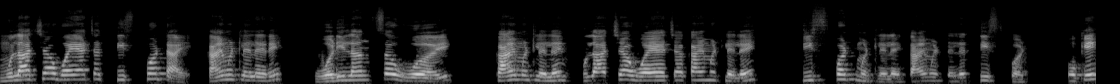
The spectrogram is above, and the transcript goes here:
मुलाच्या वयाच्या तिसपट आहे. काय म्हटलेलं आहे रे? वडिलांचं वय काय म्हटलेलं आहे मुलाच्या वयाच्या काय म्हटलेलं आहे तीसपट म्हटलेलं आहे काय म्हटलेलं आहे तीसपट. ओके?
